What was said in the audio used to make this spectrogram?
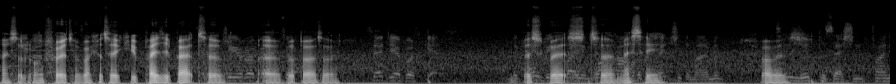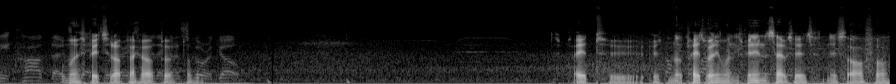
That's a long throw to Rakitic. Who plays it back to uh, Roberto. Busquets. The game being Busquets played to Messi. pitch at the moment. Suarez. Almost picked it up back up, but goal. It's played to. It's not played to anyone. It's been intercepted. And it's Arthur.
